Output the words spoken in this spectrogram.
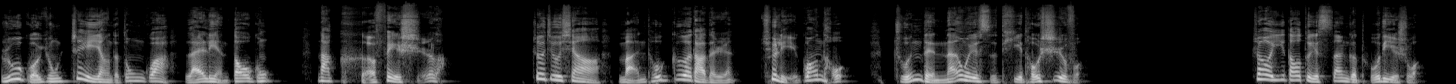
如果用这样的冬瓜来练刀工，那可费时了。这就像满头疙瘩的人去理光头，准得难为死剃头师傅。赵一刀对三个徒弟说：“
